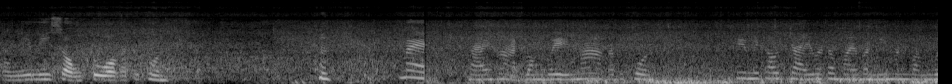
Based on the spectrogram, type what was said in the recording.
ตรงนี้มีสองตัวค่ะทุกคน แม่ชายหาดวังเวงมากค่ะทุกคนพี่ไม่เข้าใจว่าทำไมวันนี้มันวังเว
